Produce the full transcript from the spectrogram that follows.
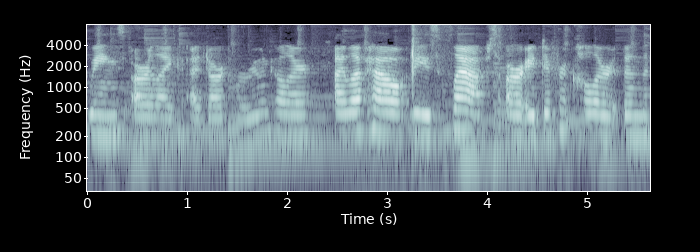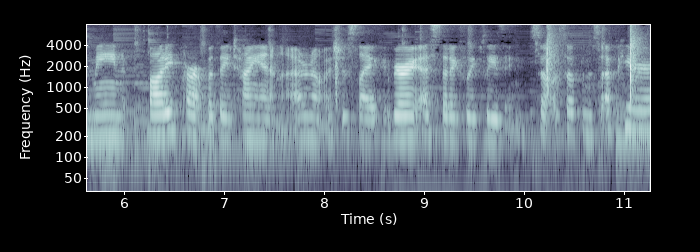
wings are like a dark maroon color. I love how these flaps are a different color than the main body part, but they tie in. I don't know, it's just like very aesthetically pleasing. So let's open this up here.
